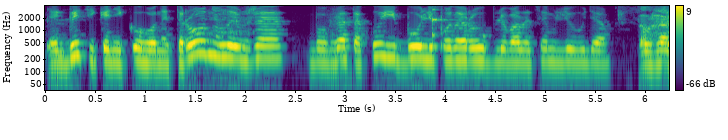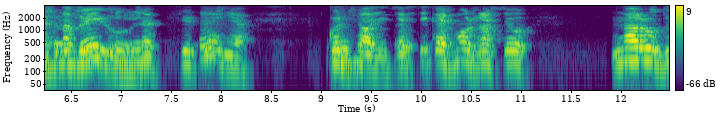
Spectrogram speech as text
Якби тільки нікого не тронули вже, бо вже такої болі понароблювали цим людям. Та вже ж Вже надоїло, сильні. вже терпіння кончається. Стільки ж можна з цього народу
